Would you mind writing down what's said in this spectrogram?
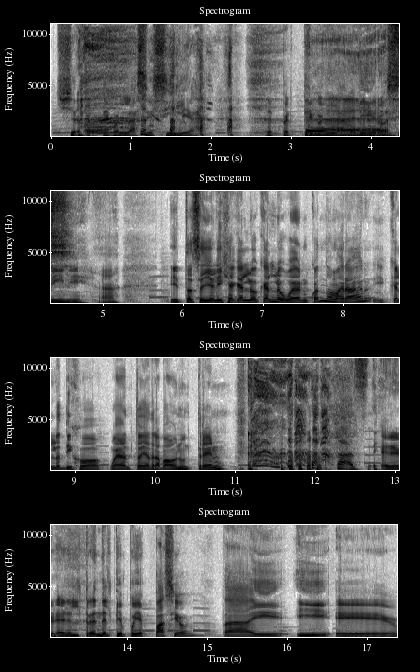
Desperté con la Cecilia. Desperté con la Peligrosini. ¿ah? Y entonces yo le dije a Carlos, Carlos, weón, ¿cuándo vamos a grabar? Y Carlos dijo, weón, estoy atrapado en un tren. Ah, sí. En el, en el tren del tiempo y espacio. Está ahí. Y. eh,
